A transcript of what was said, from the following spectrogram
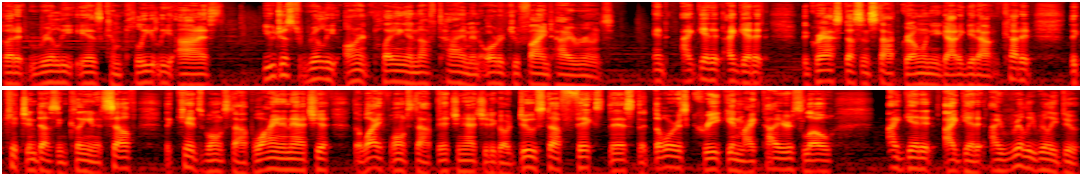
but it really is completely honest. You just really aren't playing enough time in order to find high runes. And I get it, I get it. The grass doesn't stop growing, you gotta get out and cut it. The kitchen doesn't clean itself. The kids won't stop whining at you. The wife won't stop bitching at you to go do stuff, fix this. The door's creaking, my tire's low. I get it, I get it. I really, really do.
